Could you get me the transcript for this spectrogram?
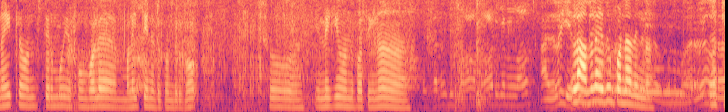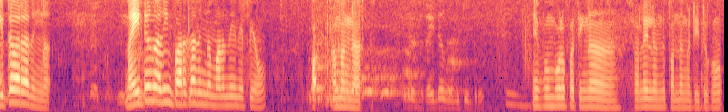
நைட்டில் வந்து திரும்பவும் எப்பவும் போல் மலைத்தேன் எடுக்க வந்திருக்கோம். ஸோ இன்றைக்கும் வந்து பார்த்திங்கன்னா இல்லை அதெல்லாம் எதுவும் பண்ணாதுங்கண்ணா. கிட்ட வராதுங்கண்ணா. நைட்டுன்னு அதிகம் பறக்காதுங்கண்ணா மலந்தேன் எப்பயும். ஆமாங்கண்ணா. எப்பவும் போல் பார்த்தீங்கன்னா சலையில் வந்து பந்தம் கட்டிகிட்டு இருக்கோம்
